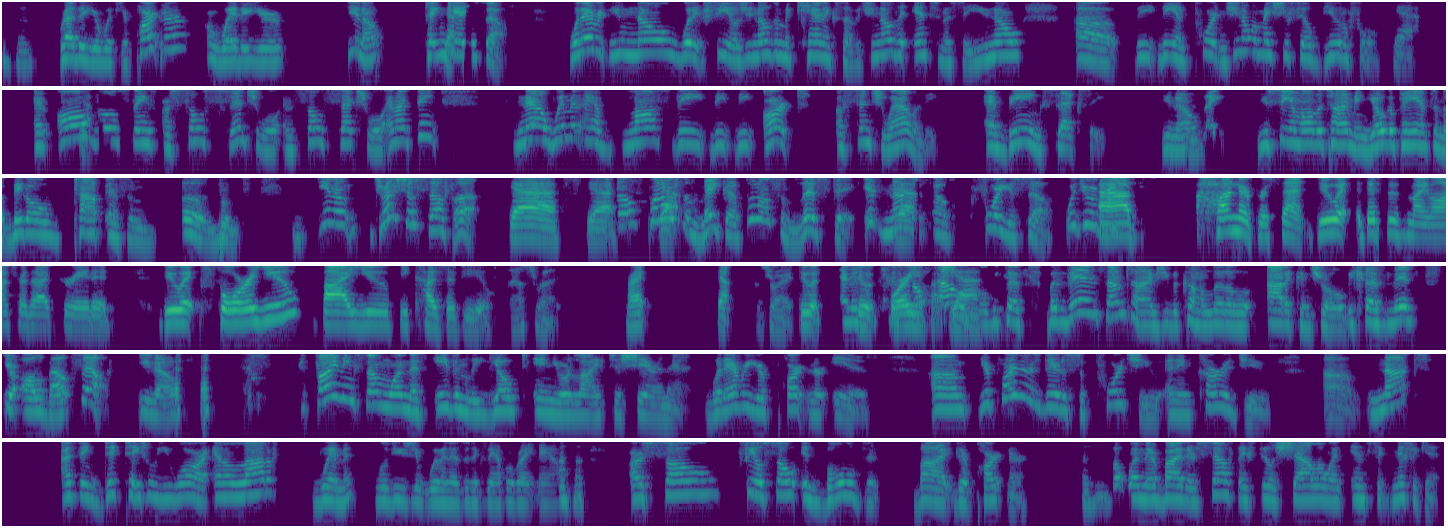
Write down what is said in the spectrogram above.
Mm-hmm. Whether you're with your partner or whether you're, you know, taking yes. care of yourself. Whatever, you know what it feels, you know the mechanics of it, you know the intimacy, you know uh the the importance you know what makes you feel beautiful yeah and all yeah. those things are so sensual and so sexual and i think now women have lost the the the art of sensuality and being sexy you know mm-hmm. they you see them all the time in yoga pants and a big old top and some ugg boots you know dress yourself up Yes, yes. You know, put on some makeup, put on some lipstick, if nothing yes. else, for yourself. Would you agree? Ab- 100% do it. This is my mantra that i've created. Do it for you by you because of you. That's right. Right? Yeah. That's right. Do it and do it's, it for it's so you powerful yeah. because but then sometimes you become a little out of control because then you're all about self you know? Finding someone that's evenly yoked in your life to share in that whatever your partner is um, your partner is there to support you and encourage you um, not, I think, dictate who you are. And a lot of women, we'll use women as an example right now, mm-hmm. are so feel so emboldened by their partner. Mm-hmm. But when they're by themselves, they feel shallow and insignificant.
